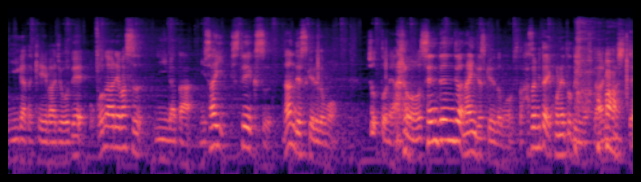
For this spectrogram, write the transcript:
新潟競馬場で行われます、新潟2歳ステークスなんですけれども、ちょっとね、あの、宣伝ではないんですけれども、ちょっと挟みたい小ネタといいますか、ありまして、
